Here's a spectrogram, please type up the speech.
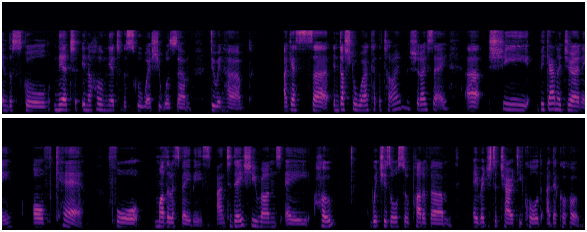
in the school near to, in a home near to the school where she was um, doing her I guess uh, industrial work at the time should I say uh, she began a journey of care for motherless babies and today she runs a home which is also part of um, a registered charity called Adoka Home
